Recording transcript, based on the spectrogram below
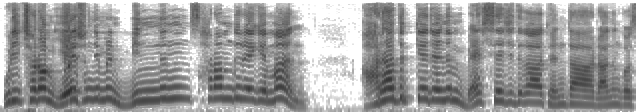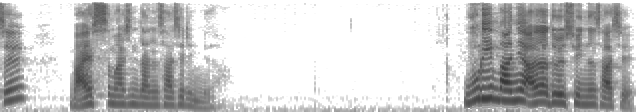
우리처럼 예수님을 믿는 사람들에게만 알아듣게 되는 메시지가 된다라는 것을 말씀하신다는 사실입니다. 우리만이 알아들을 수 있는 사실.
